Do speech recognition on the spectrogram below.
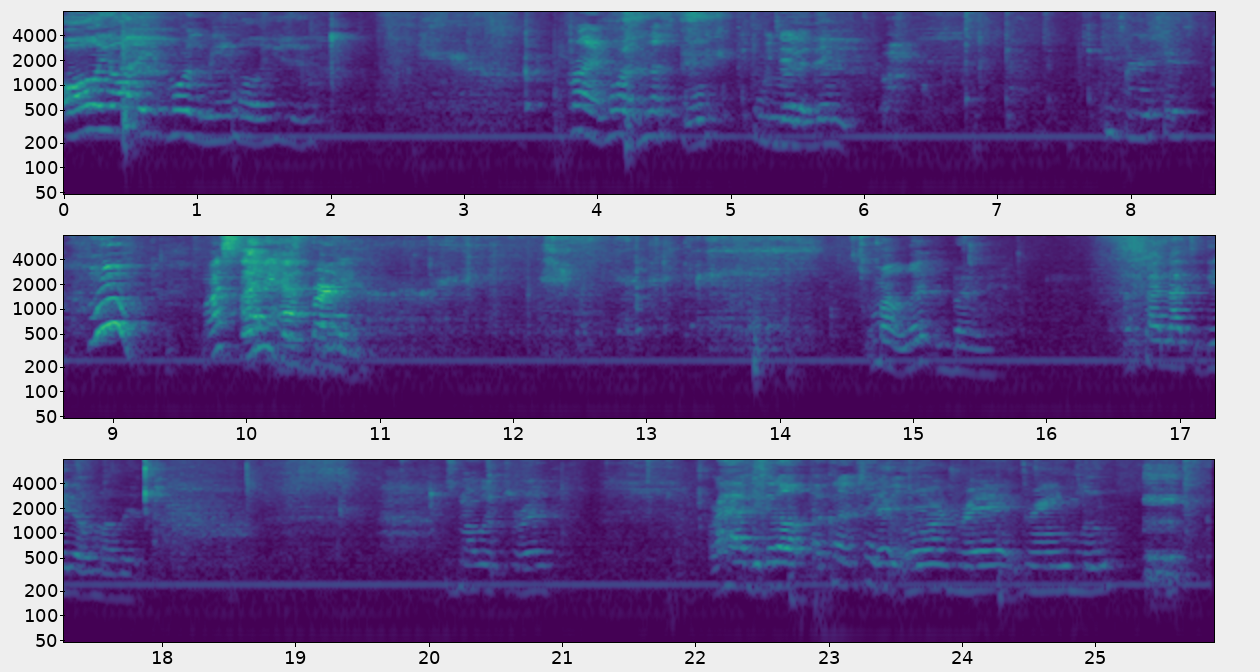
all y'all ate more than me. Well, you do. I ate more than this fool. We did it. Then you finish this? Whew! My stomach is to burning. My lip is burning. I'm trying not to get it on my lip. Is my lips red? I had to get up. I couldn't take That it. orange, red, green, blue.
